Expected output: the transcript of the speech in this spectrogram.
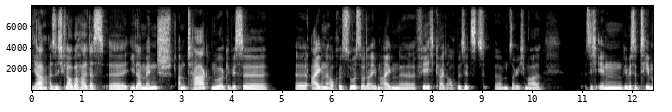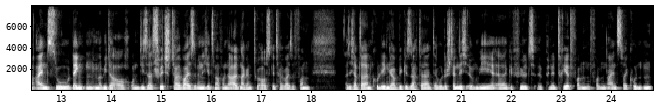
ja, also ich glaube halt, dass äh, jeder Mensch am Tag nur gewisse äh, eigene auch Ressource oder eben eigene Fähigkeit auch besitzt, ähm, sage ich mal, sich in gewisse Themen einzudenken, immer wieder auch. Und dieser Switch teilweise, wenn ich jetzt mal von der alten Agentur ausgehe, teilweise von also ich habe da einen Kollegen gehabt, wie gesagt, der, der wurde ständig irgendwie äh, gefühlt äh, penetriert von, von ein, zwei Kunden.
